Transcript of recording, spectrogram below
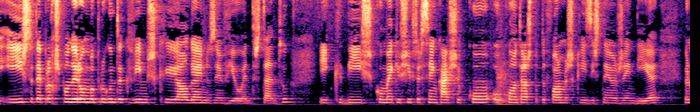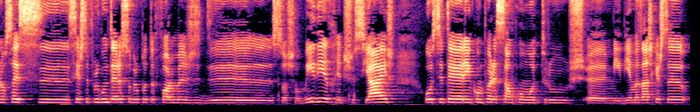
E isto até para responder a uma pergunta que vimos que alguém nos enviou, entretanto, e que diz como é que o Shifter se encaixa com ou contra as plataformas que existem hoje em dia. Eu não sei se, se esta pergunta era sobre plataformas de social media, de redes sociais, ou se até era em comparação com outros uh, mídia, mas acho que esta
